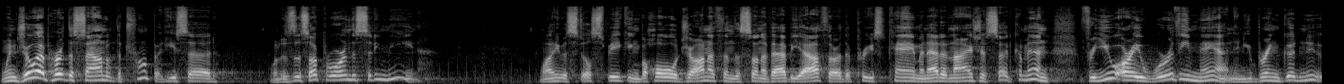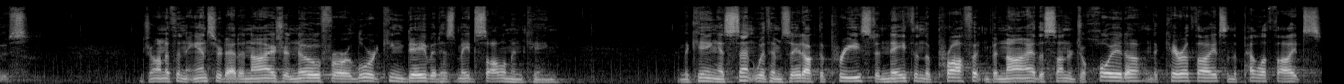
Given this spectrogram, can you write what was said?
When Joab heard the sound of the trumpet, he said, What does this uproar in the city mean? While he was still speaking, behold, Jonathan the son of Abiathar the priest came, and Adonijah said, Come in, for you are a worthy man, and you bring good news. Jonathan answered Adonijah, No, for our Lord King David has made Solomon king. And the king has sent with him Zadok the priest, and Nathan the prophet, and Benaiah the son of Jehoiada, and the Kerethites and the Pelethites.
